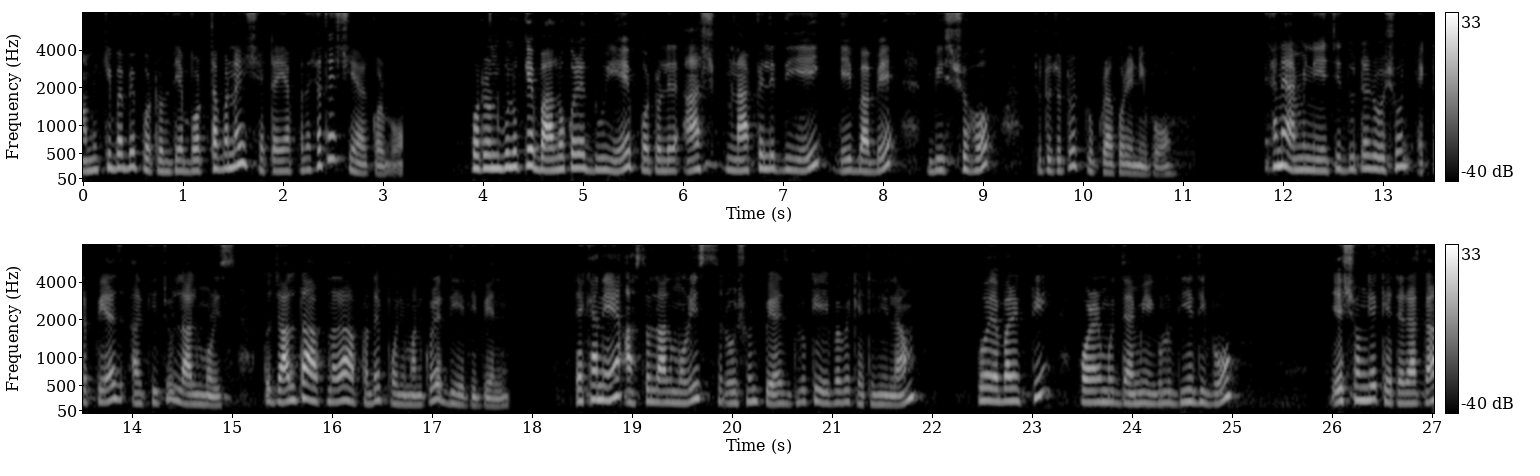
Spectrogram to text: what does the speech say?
আমি কীভাবে পটল দিয়ে ভর্তা বানাই সেটাই আপনাদের সাথে শেয়ার করব। পটলগুলোকে ভালো করে ধুয়ে পটলের আঁশ না ফেলে দিয়েই এইভাবে বিষসহ ছোট ছোট টুকরা করে নিব। এখানে আমি নিয়েছি দুটো রসুন, একটা পেঁয়াজ আর কিছু লাল মরিচ। তো জালটা আপনারা আপনাদের পরিমাণ করে দিয়ে দিবেন। এখানে আস্ত লাল মরিচ, রসুন, পেঁয়াজগুলোকে এইভাবে কেটে নিলাম। তো এবার একটি কড়াইয়ের মধ্যে আমি এগুলো দিয়ে দিব। এর সঙ্গে কেটে রাখা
